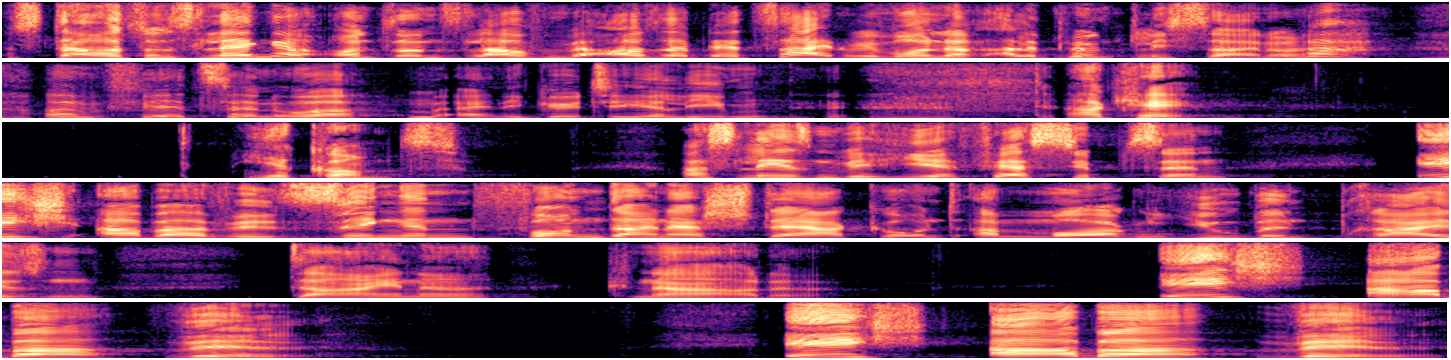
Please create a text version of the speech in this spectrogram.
Es dauert uns länger und sonst laufen wir außerhalb der Zeit. Wir wollen doch alle pünktlich sein, oder? Um 14 Uhr, meine Güte, ihr Lieben. Okay, hier kommt's. Was lesen wir hier? Vers 17. Ich aber will singen von deiner Stärke und am Morgen jubelnd preisen deine Gnade. Ich aber will. Ich aber will.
